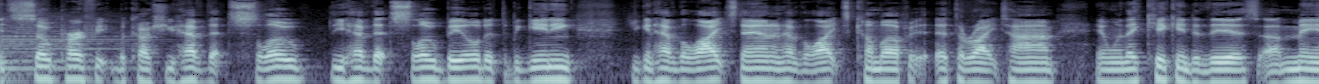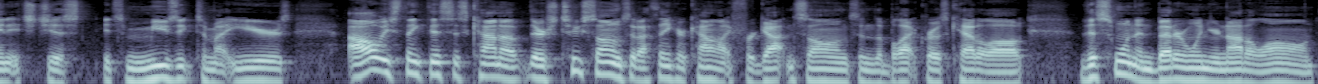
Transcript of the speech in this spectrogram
It's so perfect because you have that slow you have that slow build at the beginning. You can have the lights down and have the lights come up at, the right time. And when they kick into this uh, man it's just it's music to my ears. I always think this is kind of there's two songs that i think are kind of like forgotten songs in the black crowes catalog. This one and better when you're not alone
